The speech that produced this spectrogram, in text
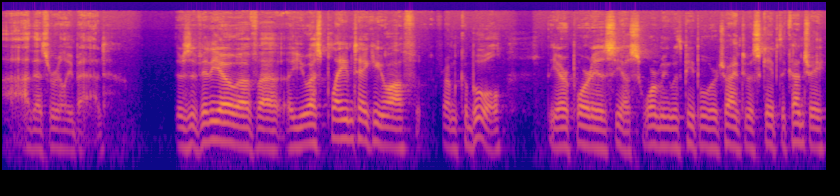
uh, that's really bad. There's a video of a, a U.S. plane taking off from Kabul. The airport is, you know, swarming with people who are trying to escape the country.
